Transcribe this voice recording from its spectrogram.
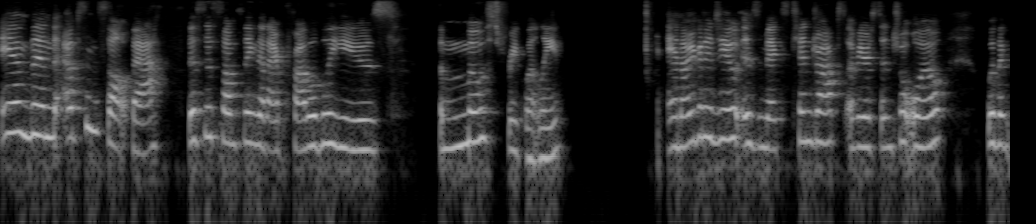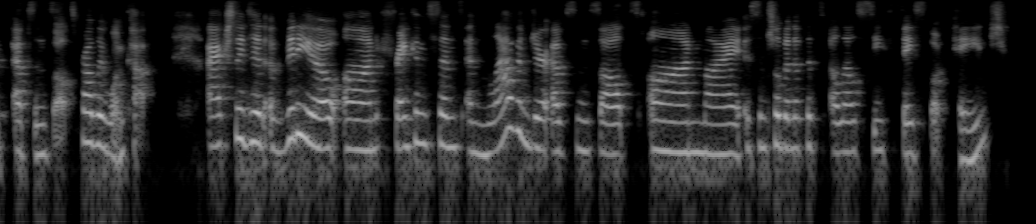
And then the Epsom salt bath. This is something that I probably use the most frequently. And all you're gonna do is mix 10 drops of your essential oil with an Epsom salts, probably one cup. I actually did a video on frankincense and lavender Epsom salts on my Essential Benefits LLC Facebook page.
